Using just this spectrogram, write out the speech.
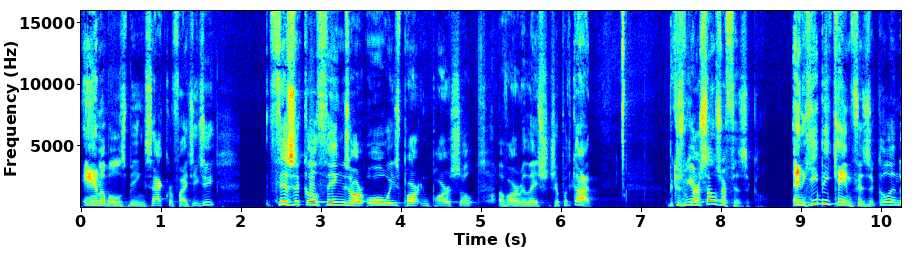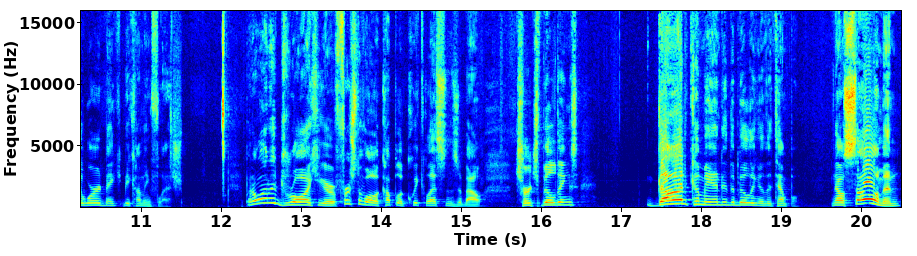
animals being sacrificed. You see, physical things are always part and parcel of our relationship with God because we ourselves are physical. And He became physical in the Word make, becoming flesh. But I want to draw here, first of all, a couple of quick lessons about church buildings God commanded the building of the temple. Now, Solomon,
